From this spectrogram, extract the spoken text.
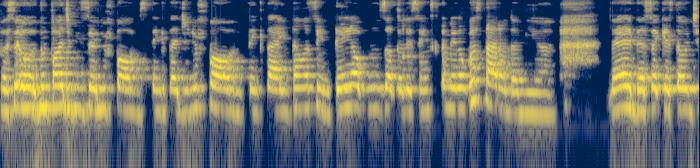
você não pode vir sem uniforme, você tem que estar de uniforme, tem que estar. Então, assim, tem alguns adolescentes que também não gostaram da minha, né, dessa questão de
